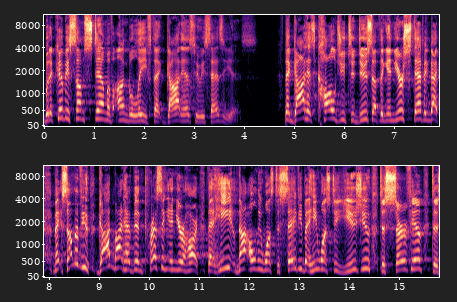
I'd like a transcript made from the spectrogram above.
but it could be some stem of unbelief that God is who He says He is. That God has called you to do something and you're stepping back. Some of you, God might have been pressing in your heart that He not only wants to save you, but He wants to use you to serve Him, to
